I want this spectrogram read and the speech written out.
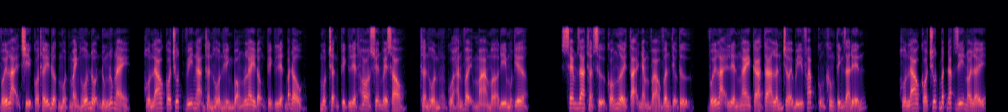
với lại chỉ có thấy được một mảnh hỗn độn đúng lúc này hồn lao có chút vĩ nạn thần hồn hình bóng lay động kịch liệt bắt đầu một trận kịch liệt ho xuyên về sau thần hồn của hắn vậy mà mở đi một tia. Xem ra thật sự có người tại nhằm vào vân tiểu tử với lại liền ngay cả ta lấn trời bí pháp cũng không tính ra đến. Hồn lao có chút bất đắc dĩ nói lấy.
